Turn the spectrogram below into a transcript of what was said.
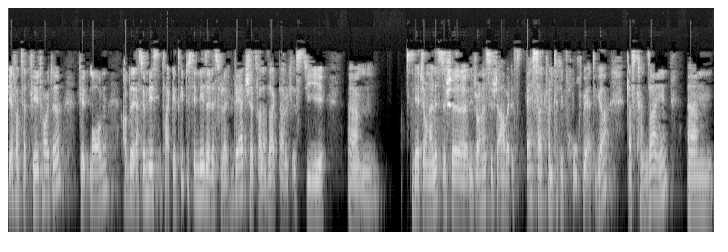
Die FAZ fehlt heute, fehlt morgen, kommt dann erst am nächsten Tag. Jetzt gibt es den Leser, der es vielleicht wertschätzt, weil er sagt, dadurch ist die, ähm, der journalistische, die journalistische Arbeit ist besser, qualitativ hochwertiger. Das kann sein. Ähm,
